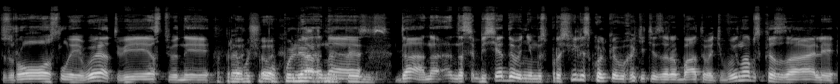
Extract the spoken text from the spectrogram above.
взрослые, вы ответственные. Это прям очень популярный на, тезис. Да, на, на собеседовании мы спросили, сколько вы хотите зарабатывать, вы нам сказали,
